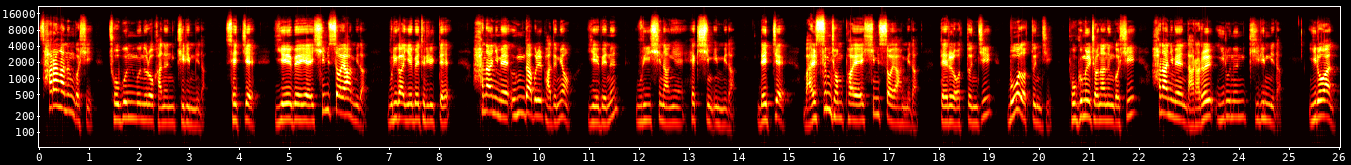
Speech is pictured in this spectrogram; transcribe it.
사랑하는 것이 좁은 문으로 가는 길입니다. 셋째, 예배에 힘써야 합니다. 우리가 예배 드릴 때 하나님의 응답을 받으며 예배는 우리 신앙의 핵심입니다. 넷째, 말씀 전파에 힘써야 합니다. 때를 얻든지 못 얻든지 복음을 전하는 것이 하나님의 나라를 이루는 길입니다. 이러한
